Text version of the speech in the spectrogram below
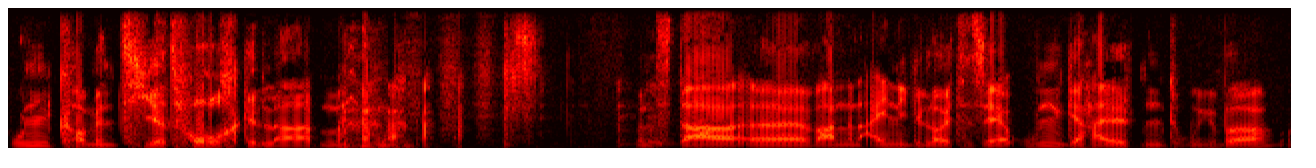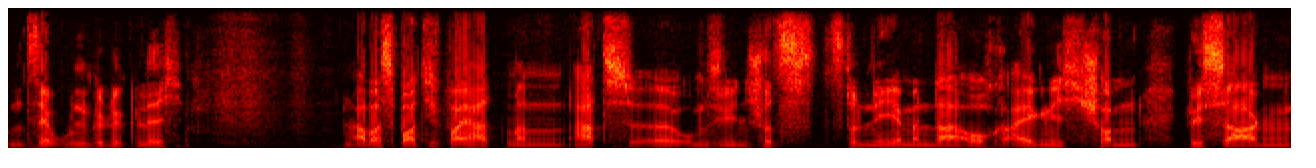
unkommentiert hochgeladen. und da äh, waren dann einige Leute sehr ungehalten drüber und sehr unglücklich. Aber Spotify hat man, hat, äh, um sie in Schutz zu nehmen, da auch eigentlich schon, würde ich sagen,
